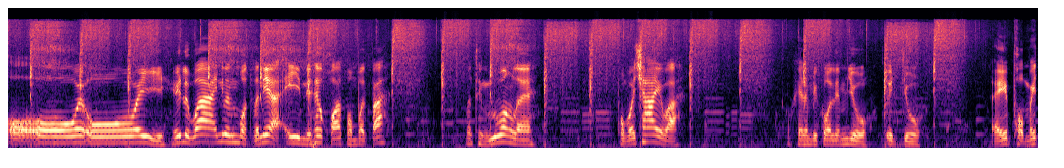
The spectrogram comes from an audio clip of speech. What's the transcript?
โอ้ยโอ้ยเฮ้ยหรือว่าไอ้นี่มันหมดวะเนี่ยไอ้เนเธอร์ควอสผมหมดปะมันถึงล่วงเลย ผมว่าใช่วะโอเคเรามีโกเลมอยู่อึดอยู่ เอ้ยผมไม่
